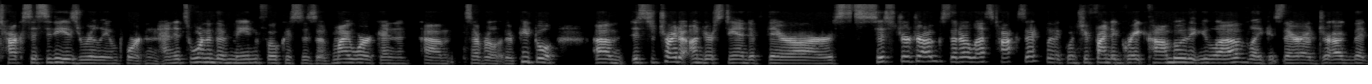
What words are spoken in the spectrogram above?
toxicity is really important. And it's one of the main focuses of my work and um, several other people um, is to try to understand if there are sister drugs that are less toxic. Like once you find a great combo that you love, like is there a drug that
